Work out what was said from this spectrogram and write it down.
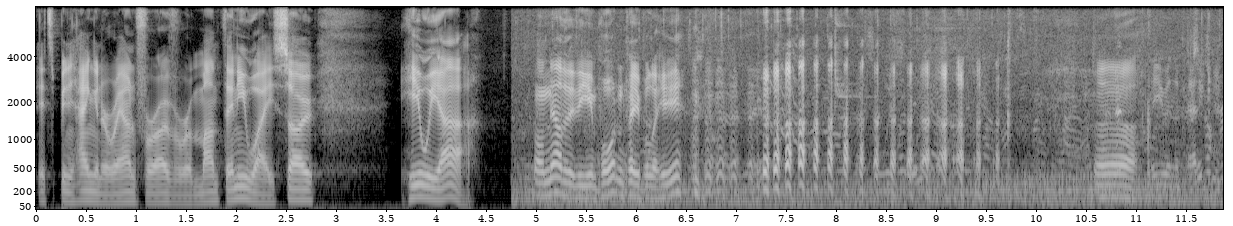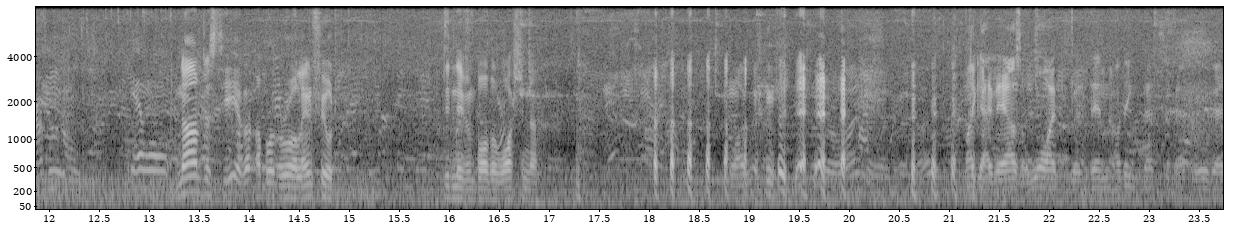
it's been hanging around for over a month anyway. So here we are. Well, now that the important people are here. Uh, Are you in the paddock? Yeah, well, no, I'm just here. I got- I brought the Royal Enfield. Didn't even bother washing her. I gave ours a wipe, but then I think that's about all go.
